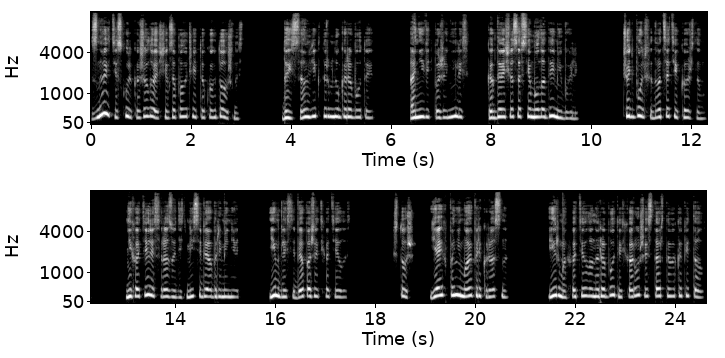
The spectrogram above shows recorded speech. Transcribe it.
Знаете, сколько желающих заполучить такую должность? Да и сам Виктор много работает. Они ведь поженились когда еще совсем молодыми были. Чуть больше двадцати каждому. Не хотели сразу детьми себя обременять. Им для себя пожить хотелось. Что ж, я их понимаю прекрасно. Ирма хотела наработать хороший стартовый капитал,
